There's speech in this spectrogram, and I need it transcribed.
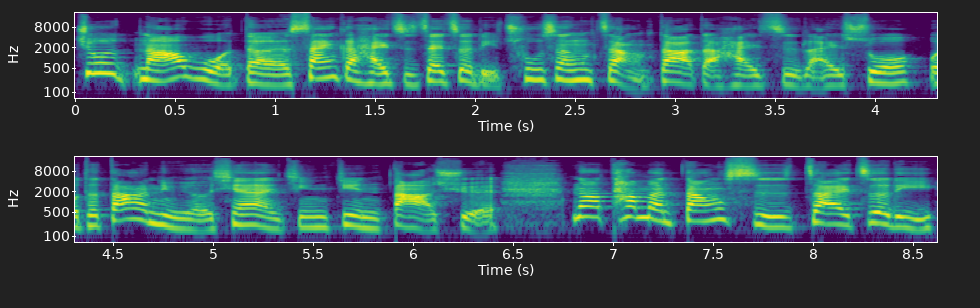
就拿我的三个孩子在这里出生长大的孩子来说，我的大女儿现在已经进大学，那他们当时在这里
